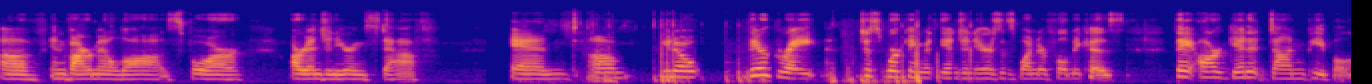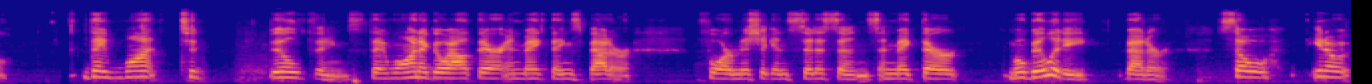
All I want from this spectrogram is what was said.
of environmental laws for our engineering staff. And, um, you know, they're great. Just working with the engineers is wonderful because they are get it done people. They want to build things. They want to go out there and make things better for Michigan citizens and make their mobility better. So, you know,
